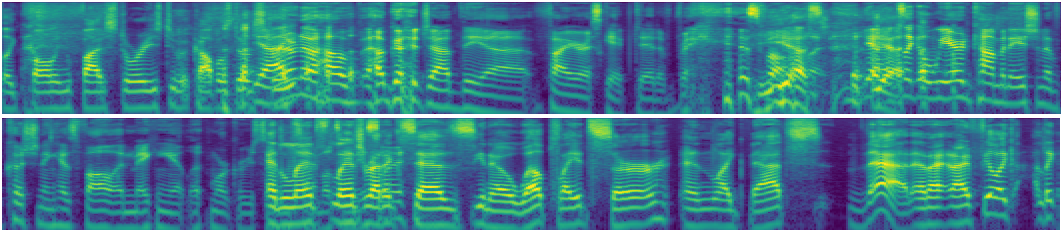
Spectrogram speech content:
like falling five stories to a cobblestone Yeah, street. I don't know how, how good a job the uh, fire escape did of breaking his fall. Yes. yeah, Yeah. it's like a weird combination of cushioning his fall and making it look more gruesome. And Lance Lance. Reddick says, you know, well played, sir, and like that's that. And I, and I feel like like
